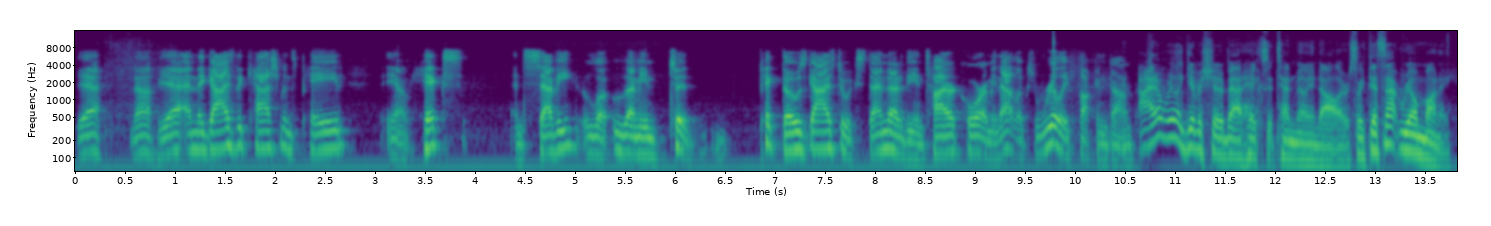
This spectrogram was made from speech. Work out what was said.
Yeah, no, yeah, and the guys that Cashman's paid, you know, Hicks and Sevi. Look, I mean, to pick those guys to extend out of the entire core, I mean, that looks really fucking dumb. I don't really give a shit about Hicks at $10 million. Like, that's not real money.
